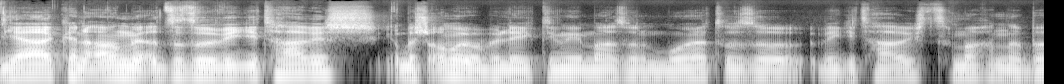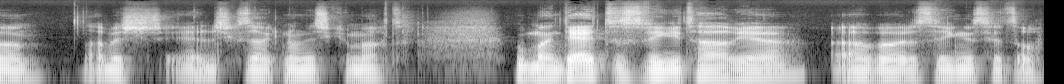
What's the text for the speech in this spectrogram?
Ja, keine Ahnung. Also so vegetarisch habe ich auch mal überlegt, irgendwie mal so einen Monat oder so vegetarisch zu machen, aber habe ich ehrlich gesagt noch nicht gemacht. Gut, mein Dad ist Vegetarier, aber deswegen ist jetzt auch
